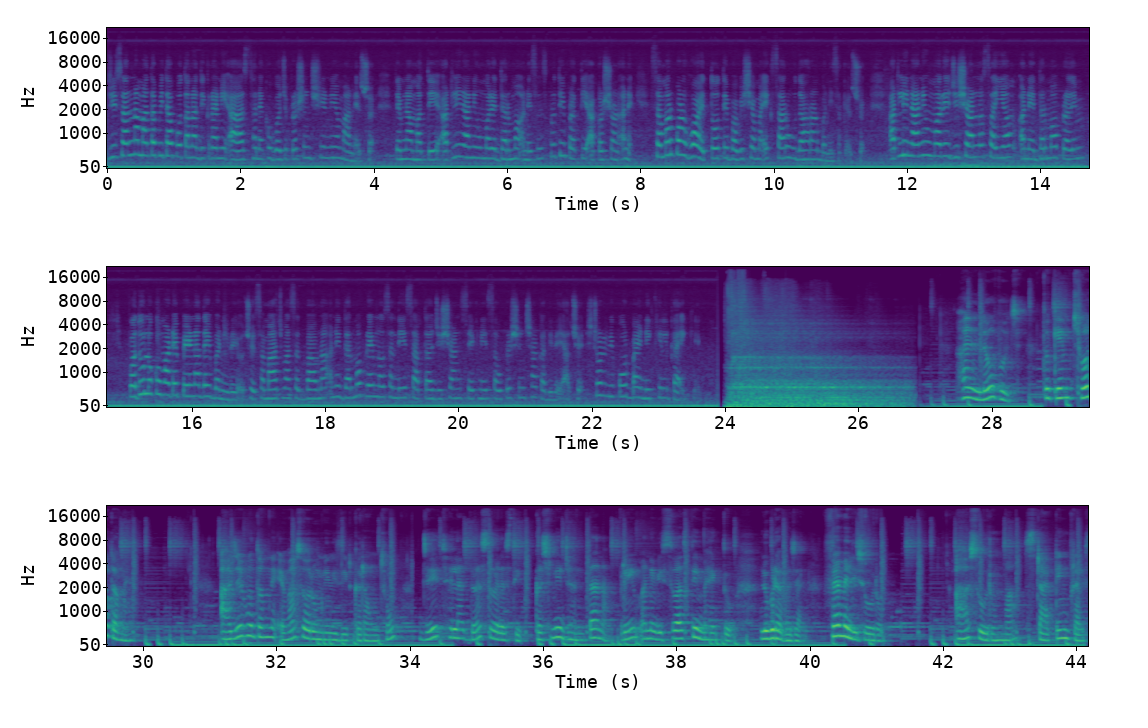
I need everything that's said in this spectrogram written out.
જીસાનના માતા પિતા પોતાના દીકરાની આ આસ્થાને ખૂબ જ પ્રશંસનીય માને છે. તેમના મતે, આટલી નાની ઉંમરે ધર્મ અને સંસ્કૃતિ પ્રત્યે આકર્ષણ અને સમર્પણ હોય તો તે ભવિષ્યમાં એક સારું ઉદાહરણ બની શકે છે. આટલી નાની ઉંમરે જીશાનનો સંયમ અને ધર્મ પ્રેમ વધુ લોકો માટે પ્રેરણાદાયી બની રહ્યો છે. સમાજમાં સદભાવના અને ધર્મ પ્રેમનો સંદેશ આપતા જીશાન શેખની સૌ પ્રશંસા કરી રહ્યા છે. Story report by Nikhil ગાયકે. Hello Bhuj, તો કેમ છો તમે? આજે હું તમને એવા શોરૂમની વિઝિટ કરાવું છું, જે છેલ્લા દસ વર્ષથી કચ્છની જનતાના પ્રેમ અને વિશ્વાસથી મહેકતું લુગડા બજાર ફેમિલી શોરૂમ. આ શોરૂમમાં સ્ટાર્ટિંગ પ્રાઇસ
